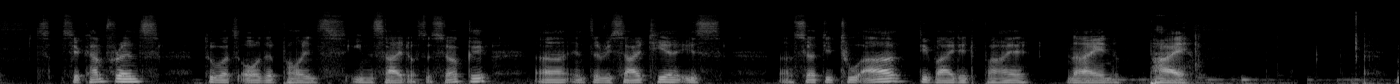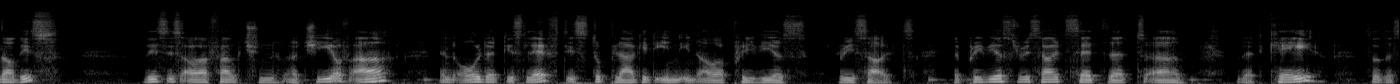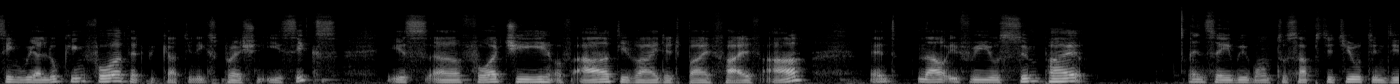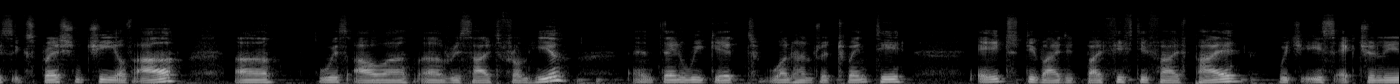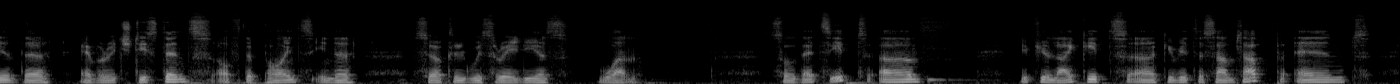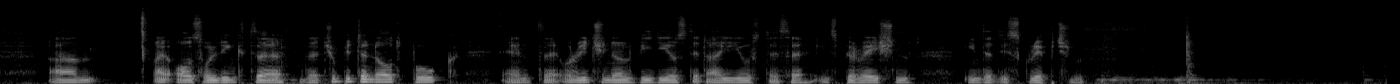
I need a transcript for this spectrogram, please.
circumference towards all the points inside of the circle uh, and the result here is uh, 32r divided by 9 pi. Now this this is our function uh, g of r and all that is left is to plug it in in our previous results. The previous result said that uh, that k, so the thing we are looking for that we got in expression E6 is uh, 4g of r divided by 5r. And now if we use SymPy and say we want to substitute in this expression g of r uh, with our uh, result from here and then we get 128 divided by 55 pi which is actually the average distance of the points in a circle with radius 1. So that's it. Um, if you like it, uh, give it a thumbs up and um, I also linked the, the Jupyter notebook and the original videos that I used as an inspiration in the description.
